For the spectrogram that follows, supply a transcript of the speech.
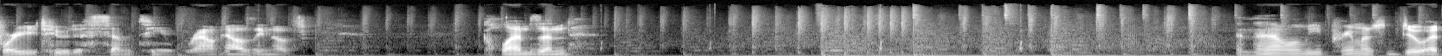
42 to 17 roundhousing of Clemson. And that will be pretty much do it.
